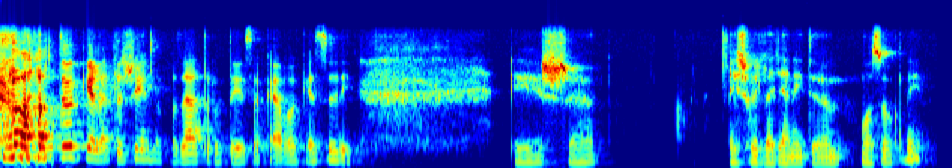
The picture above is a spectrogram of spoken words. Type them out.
A tökéletes én nap az átaludt éjszakával kezdődik. És, és hogy legyen időm mozogni,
